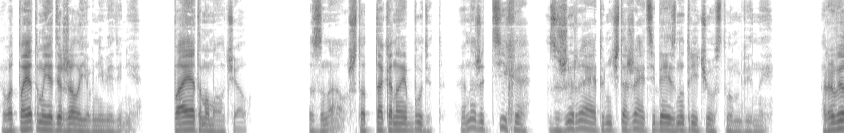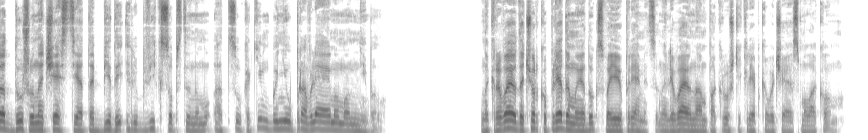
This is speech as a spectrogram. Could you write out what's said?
Вот поэтому я держал ее в неведении. Поэтому молчал. Знал, что так оно и будет. Она же тихо сжирает, уничтожает себя изнутри чувством вины. Рвет душу на части от обиды и любви к собственному отцу, каким бы неуправляемым он ни был. Накрываю дочурку пледом и иду к своей прямице, наливаю нам по кружке крепкого чая с молоком.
